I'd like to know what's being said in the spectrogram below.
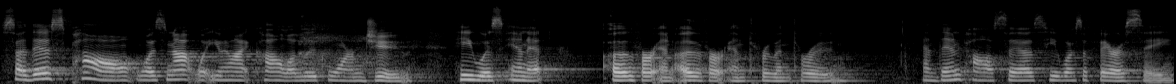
So, this Paul was not what you might call a lukewarm Jew. He was in it over and over and through and through. And then Paul says he was a Pharisee.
